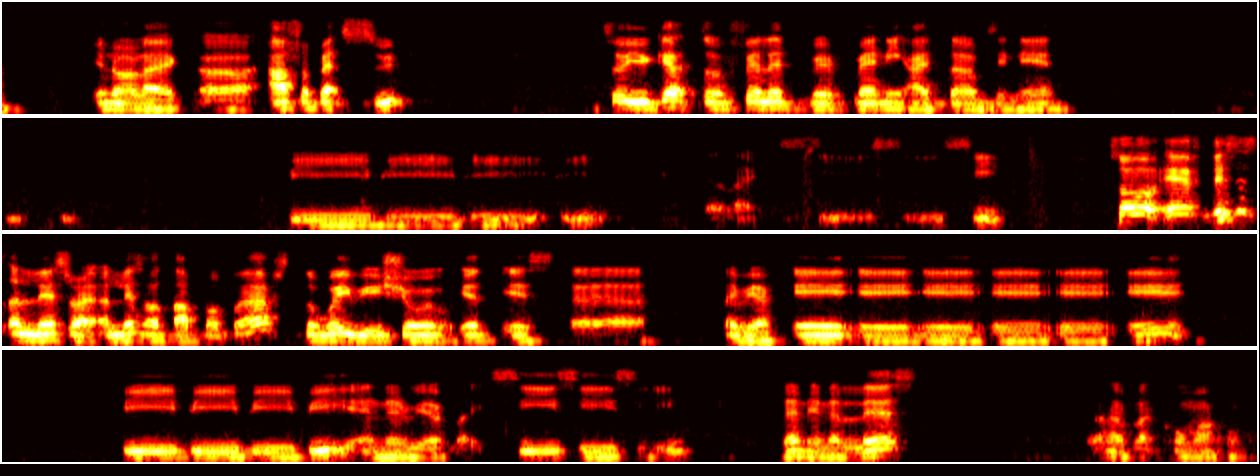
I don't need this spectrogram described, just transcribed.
you know, like uh, alphabet soup. So you get to fill it with many items in it. B, B, B, B, like C, C, C. So if this is a list, right, a list on top of perhaps the way we show it is uh, like we have A, A, A, A, A, A, B, B, B, B, and then we have like C, C, C. Then in a list, I have like comma, comma.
